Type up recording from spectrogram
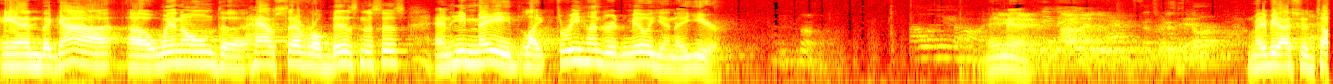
and the guy uh, went on to have several businesses and he made like 300 million a year amen Maybe I should talk.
